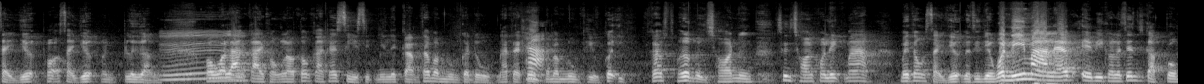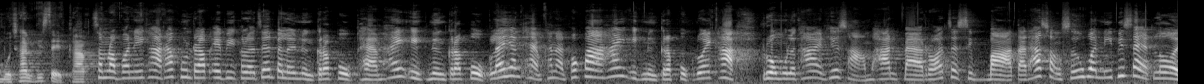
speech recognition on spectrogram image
ใส่เยอะเพราะใส่เยอะมันเปลืองอืมเพราะว่าร่างกายของเราต้องการแค่ 40 มิลลิกรัม ถ้าบำรุงกระดูกนะแต่ถ้าค่ะจะบำรุงผิวก็อีกก็เพิ่มไปอีกช้อนหนึ่งซึ่งช้อนเขาเล็กมาก ไม่ต้องใส่เยอะเลยทีเดียว วันนี้มาแล้ว AB Collagen กับโปรโมชั่นพิเศษครับสำหรับวันนี้ค่ะ ถ้าคุณรับ AB Collagen ไปเลย 1 กระปุกแถมให้อีก 1 กระปุก และยังแถมขนาดพกพาให้อีก 1 กระปุกด้วยค่ะ รวมมูลค่าอยู่ที่ 3,870 บาท แต่ถ้าสั่งซื้อวันนี้พิเศษเลย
